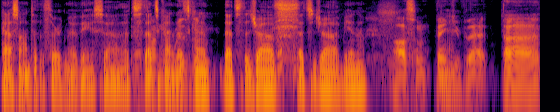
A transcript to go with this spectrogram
pass on to the third movie. So that's that's on kind of the that's kind of that's the job. That's the job. You know. Awesome. Thank you for that. Uh,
